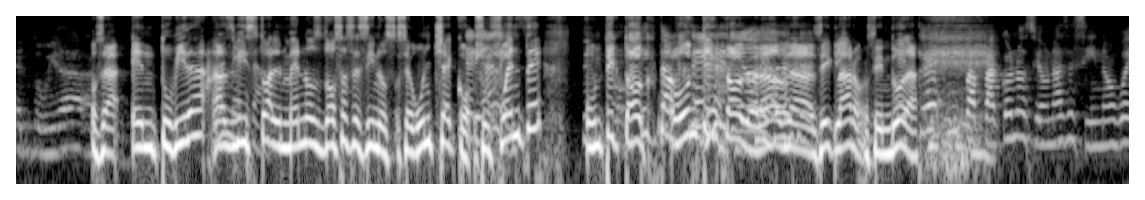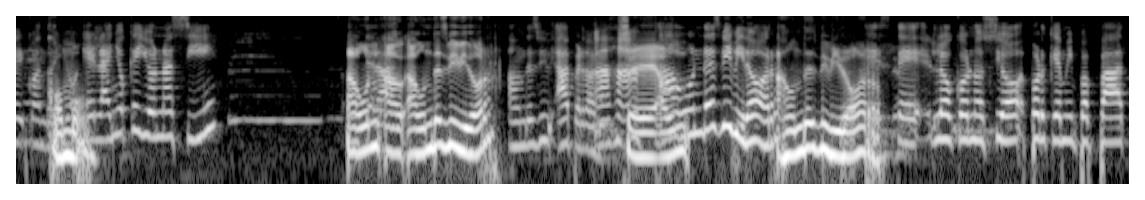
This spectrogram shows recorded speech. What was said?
En tu vida. O sea, en tu vida has neta. visto al menos dos asesinos, según Checo. Su fuente, un TikTok. TikTok, Un sí, TikTok, sí, ¿verdad? O sí, sea, sí. sí, claro, sin duda. Es que mi papá conoció a un asesino, güey, cuando ¿Cómo? yo- el año que yo nací, A un, a, un desvividor. a un desvividor, ah, perdón, Ajá. Sí, a a un, un desvividor, a un desvividor. este, lo conoció porque mi papá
